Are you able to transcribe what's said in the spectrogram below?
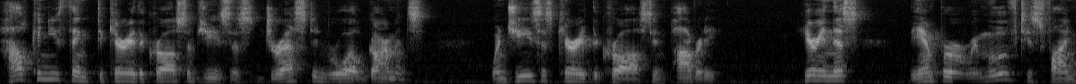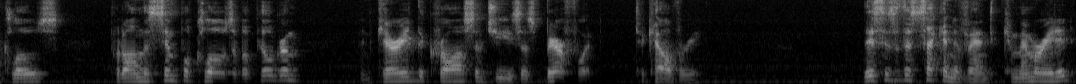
How can you think to carry the cross of Jesus dressed in royal garments when Jesus carried the cross in poverty? Hearing this, the emperor removed his fine clothes, put on the simple clothes of a pilgrim, and carried the cross of Jesus barefoot to Calvary. This is the second event commemorated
